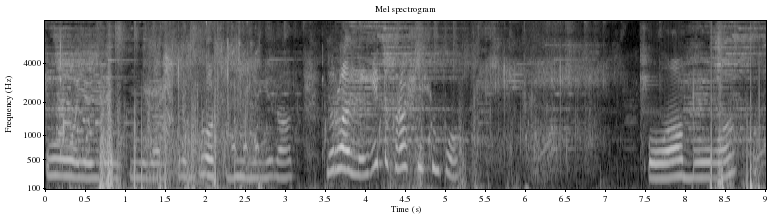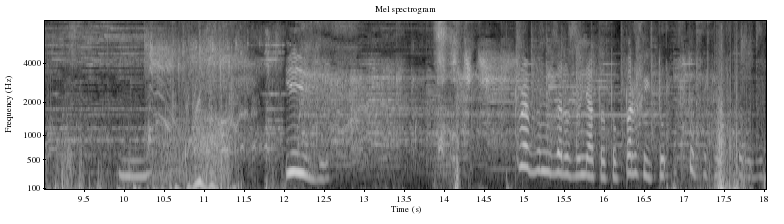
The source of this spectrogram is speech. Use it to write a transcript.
Ой-ой-ой, Мені зараз прям просто дуже не рад. Ну реально, мені то краще, ніж по. О, бо. Ні. Ізі. Треба мені зараз зайняти то перший, то 100% зараз буде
